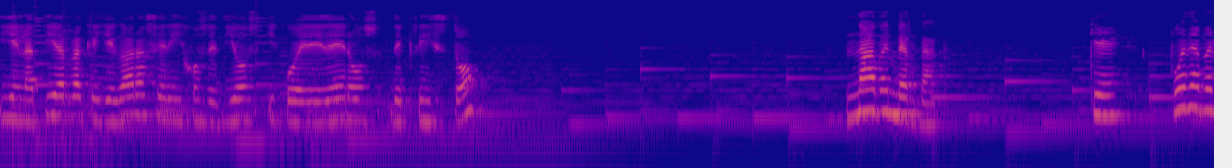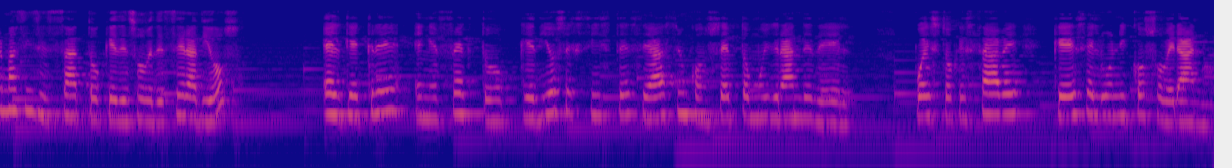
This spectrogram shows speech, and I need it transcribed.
y en la tierra que llegar a ser hijos de Dios y coherederos de Cristo? Nada en verdad. ¿Qué puede haber más insensato que desobedecer a Dios? El que cree, en efecto, que Dios existe se hace un concepto muy grande de Él, puesto que sabe que es el único soberano,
